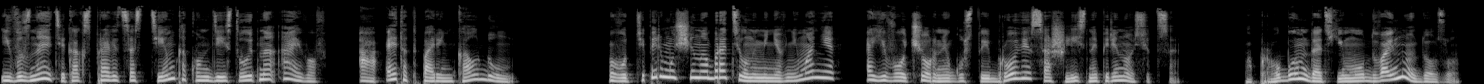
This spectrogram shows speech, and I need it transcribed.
И вы знаете, как справиться с тем, как он действует на айвов. А этот парень — колдун». Вот теперь мужчина обратил на меня внимание а его черные густые брови сошлись на переносице. «Попробуем дать ему двойную дозу»,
